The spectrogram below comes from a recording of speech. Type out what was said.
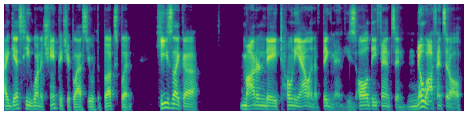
I guess he won a championship last year with the Bucks, but he's like a modern day Tony Allen of big men. He's all defense and no offense at all.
